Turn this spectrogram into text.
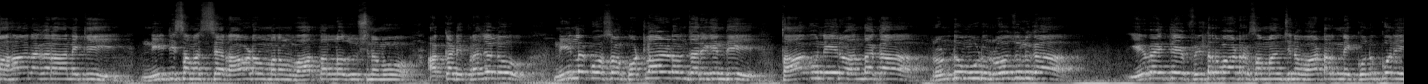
మహానగరానికి నీటి సమస్య రావడం మనం వార్తల్లో చూసినాము. అక్కడి ప్రజలు నీళ్ళ కోసం కొట్లాడడం జరిగింది. తాగునీరు అందక రెండు మూడు రోజులుగా ఏవైతే ఫిల్టర్ వాటర్కి సంబంధించిన వాటర్ని కొనుక్కొని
